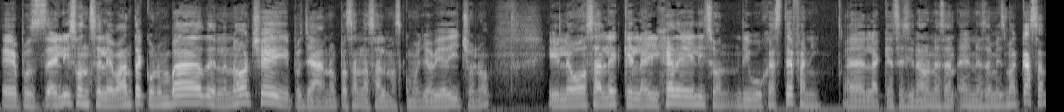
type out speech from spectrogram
eh, pues Ellison se levanta con un bad en la noche y pues ya no pasan las almas, como ya había dicho, ¿no? Y luego sale que la hija de Ellison dibuja a Stephanie, eh, la que asesinaron esa, en esa misma casa.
